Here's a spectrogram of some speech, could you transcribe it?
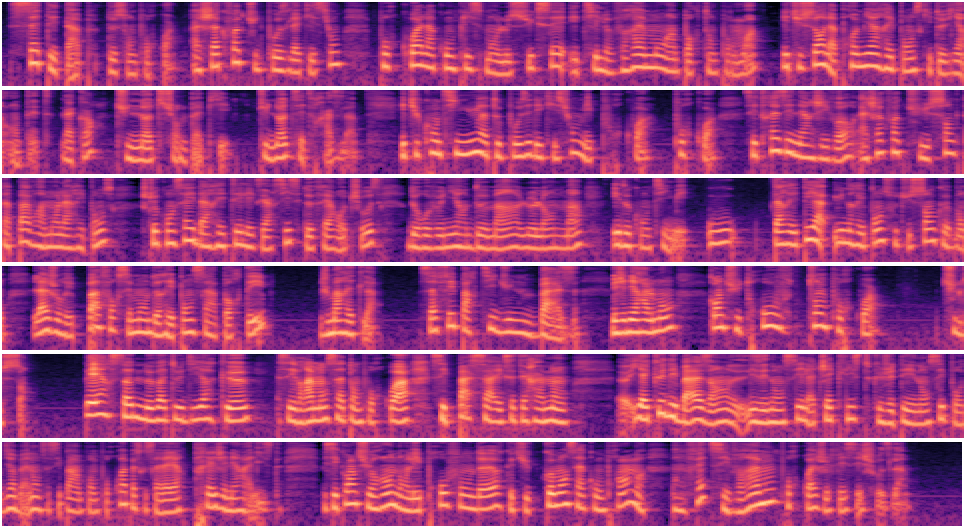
cette étape de son pourquoi. À chaque fois que tu te poses la question, pourquoi l'accomplissement, le succès est-il vraiment important pour moi? Et tu sors la première réponse qui te vient en tête, d'accord? Tu notes sur le papier tu notes cette phrase-là. Et tu continues à te poser des questions, mais pourquoi? Pourquoi? C'est très énergivore. À chaque fois que tu sens que tu n'as pas vraiment la réponse, je te conseille d'arrêter l'exercice et de faire autre chose, de revenir demain, le lendemain, et de continuer. Ou t'arrêter à une réponse où tu sens que, bon, là, j'aurais pas forcément de réponse à apporter, je m'arrête là. Ça fait partie d'une base. Mais généralement, quand tu trouves ton pourquoi, tu le sens. Personne ne va te dire que c'est vraiment ça ton pourquoi, c'est pas ça, etc. Non. Il euh, n'y a que des bases, hein, les énoncés, la checklist que je t'ai énoncée pour dire, bah non, ça c'est pas un point pourquoi, parce que ça a l'air très généraliste. Mais c'est quand tu rentres dans les profondeurs que tu commences à comprendre, en fait, c'est vraiment pourquoi je fais ces choses-là.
